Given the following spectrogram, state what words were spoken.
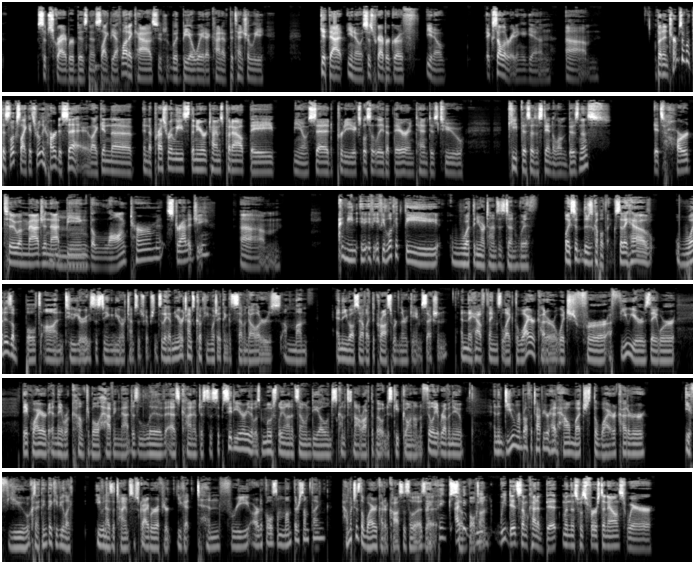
subscriber business like the Athletic has would be a way to kind of potentially get that you know subscriber growth you know accelerating again. Um, but in terms of what this looks like, it's really hard to say. Like in the in the press release the New York Times put out, they you know said pretty explicitly that their intent is to keep this as a standalone business. It's hard to imagine that mm. being the long term strategy. Um, I mean, if if you look at the what the New York Times has done with like so there's a couple of things. So they have what is a bolt on to your existing New York Times subscription? So they have New York Times Cooking, which I think is seven dollars a month, and then you also have like the crossword in their game section, and they have things like the Wirecutter, which for a few years they were they acquired and they were comfortable having that just live as kind of just a subsidiary that was mostly on its own deal and just kind of just not rock the boat and just keep going on affiliate revenue. And then do you remember off the top of your head how much the Wirecutter if you because I think they give you like even as a time subscriber if you're you get 10 free articles a month or something how much does the Wirecutter cost as a, as a I think, I think bolt on? We, we did some kind of bit when this was first announced where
